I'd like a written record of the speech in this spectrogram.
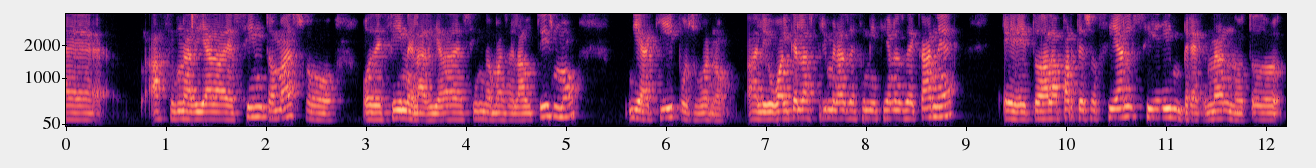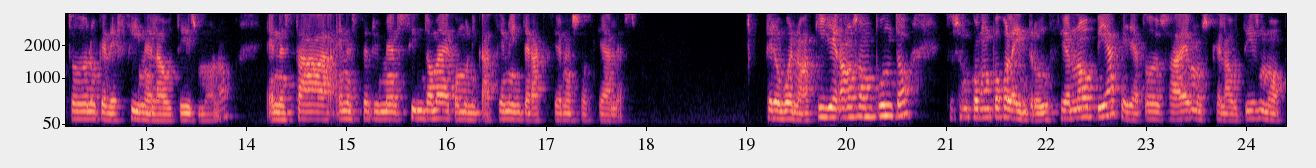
eh, hace una diada de síntomas o, o, define la diada de síntomas del autismo y aquí, pues bueno, al igual que en las primeras definiciones de Kanner, eh, toda la parte social sigue impregnando todo, todo lo que define el autismo ¿no? en, esta, en este primer síntoma de comunicación e interacciones sociales. Pero bueno, aquí llegamos a un punto, esto es como un poco la introducción obvia, que ya todos sabemos que el autismo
